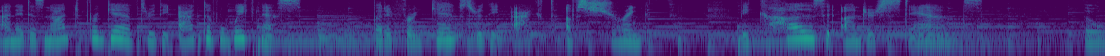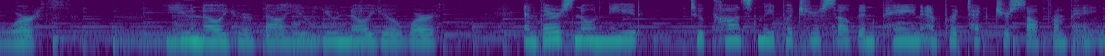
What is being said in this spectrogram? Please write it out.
And it does not forgive through the act of weakness, but it forgives through the act of strength. Because it understands the worth. You know your value, you know your worth, and there's no need to constantly put yourself in pain and protect yourself from pain,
